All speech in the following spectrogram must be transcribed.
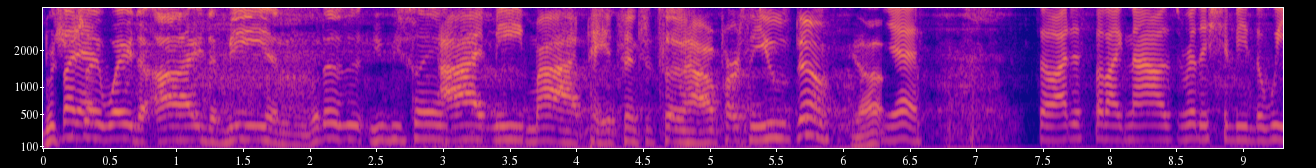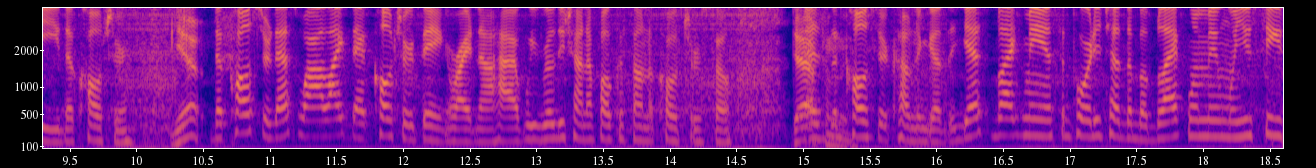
What you say, way the I, the me, and what is it you be saying? I, me, my. Pay attention to how a person used them. Yup. Yes. So I just feel like now it really should be the we, the culture. Yep. The culture, that's why I like that culture thing right now. How we really trying to focus on the culture. So as the culture come together. Yes, black men support each other, but black women, when you see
